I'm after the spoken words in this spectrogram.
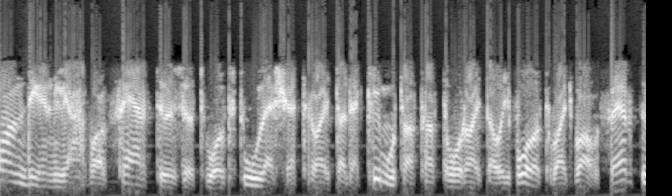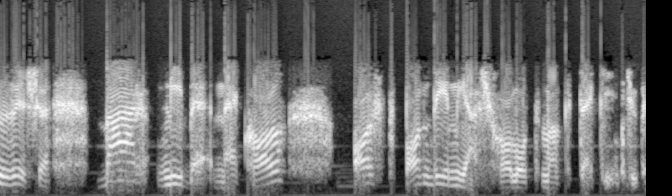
pandémiával fertőzött volt, túlesett rajta, de kimutatható rajta, hogy volt vagy van fertőzése, bármibe meghal, azt pandémiás halottnak tekintjük.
